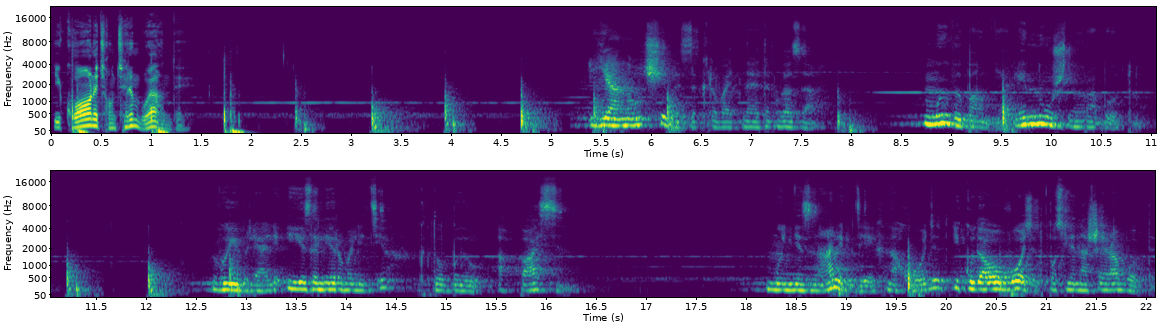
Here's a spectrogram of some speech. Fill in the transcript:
이 고아원의 정체는 뭐야, 근데? Я научилась закрывать на это глаза. Мы выполняли нужную работу. Выявляли и изолировали тех, кто был опасен. Мы не знали, где их находят и куда увозят после нашей работы.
